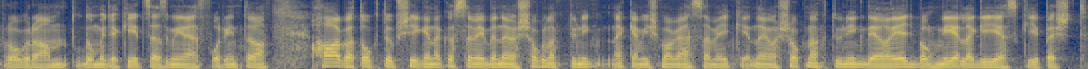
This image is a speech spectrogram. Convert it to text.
program. Tudom, hogy a 200 milliárd forint a hallgatók többségének a szemében nagyon soknak tűnik, nekem is magánszemélyként nagyon soknak tűnik, de ha egy bank mérlegéhez képest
